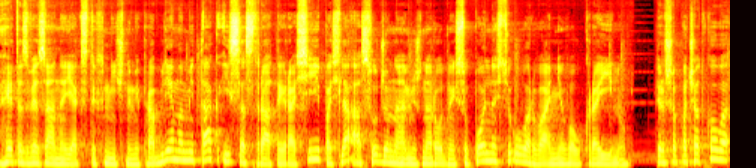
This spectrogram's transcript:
Гэта звязана як з тэхнічнымі праблемамі, так і са стратай рассіі пасля асуджанага міжнароднай супольнасцю ўварвання ва ўкраіну. Першапачаткова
